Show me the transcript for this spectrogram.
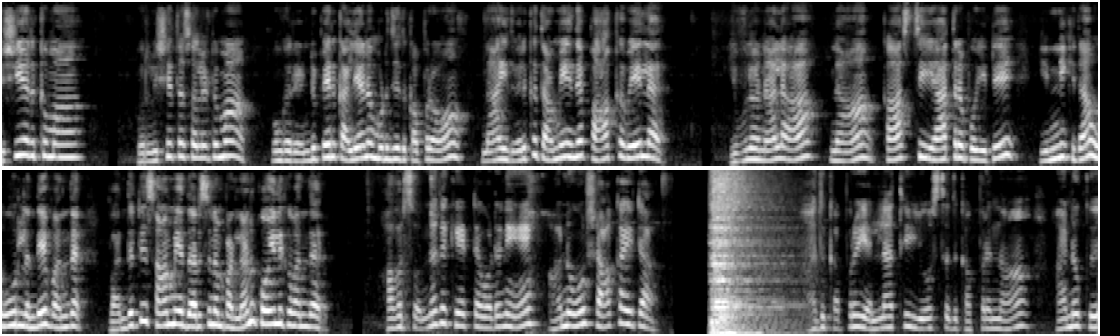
விஷயம் இருக்குமா? ஒரு விஷயத்த சொல்லட்டுமா? உங்க ரெண்டு பேர் கல்யாணம் முடிஞ்சதுக்கு அப்புறம் நான் இது வரைக்கும் தமேந்திய பார்க்கவே இல்லை. இவ்வளோ நாளா நான் காஸ்தி யாத்திரை போயிட்டு இன்னைக்கு தான் ஊர்ல இருந்தே வந்தேன். வந்துட்டு சாமியை தரிசனம் பண்ணலான்னு கோயிலுக்கு வந்தேன். அவர் சொன்னதை கேட்ட உடனே அனு ஷாக் ஆயிட்டா. அதுக்கப்புறம் எல்லாத்தையும் யோசித்ததுக்கு அப்புறம் தான் அணுக்கு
